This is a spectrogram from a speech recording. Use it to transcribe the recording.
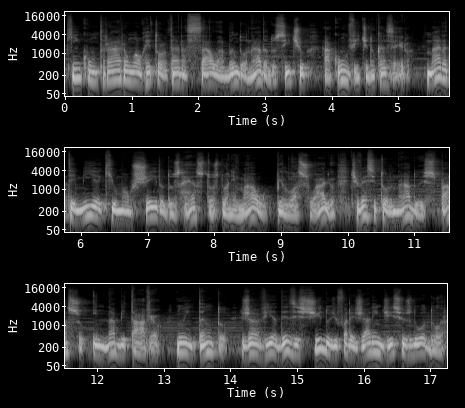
que encontraram ao retornar à sala abandonada do sítio a convite do caseiro. Mara temia que o mau cheiro dos restos do animal pelo assoalho tivesse tornado o espaço inabitável. No entanto, já havia desistido de farejar indícios do odor.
